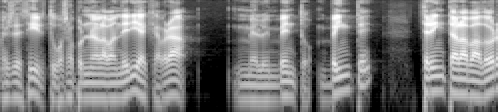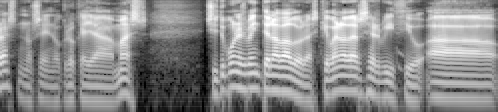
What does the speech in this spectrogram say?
Es decir, tú vas a poner una lavandería que habrá, me lo invento, 20, 30 lavadoras, no sé, no creo que haya más. Si tú pones 20 lavadoras que van a dar servicio a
